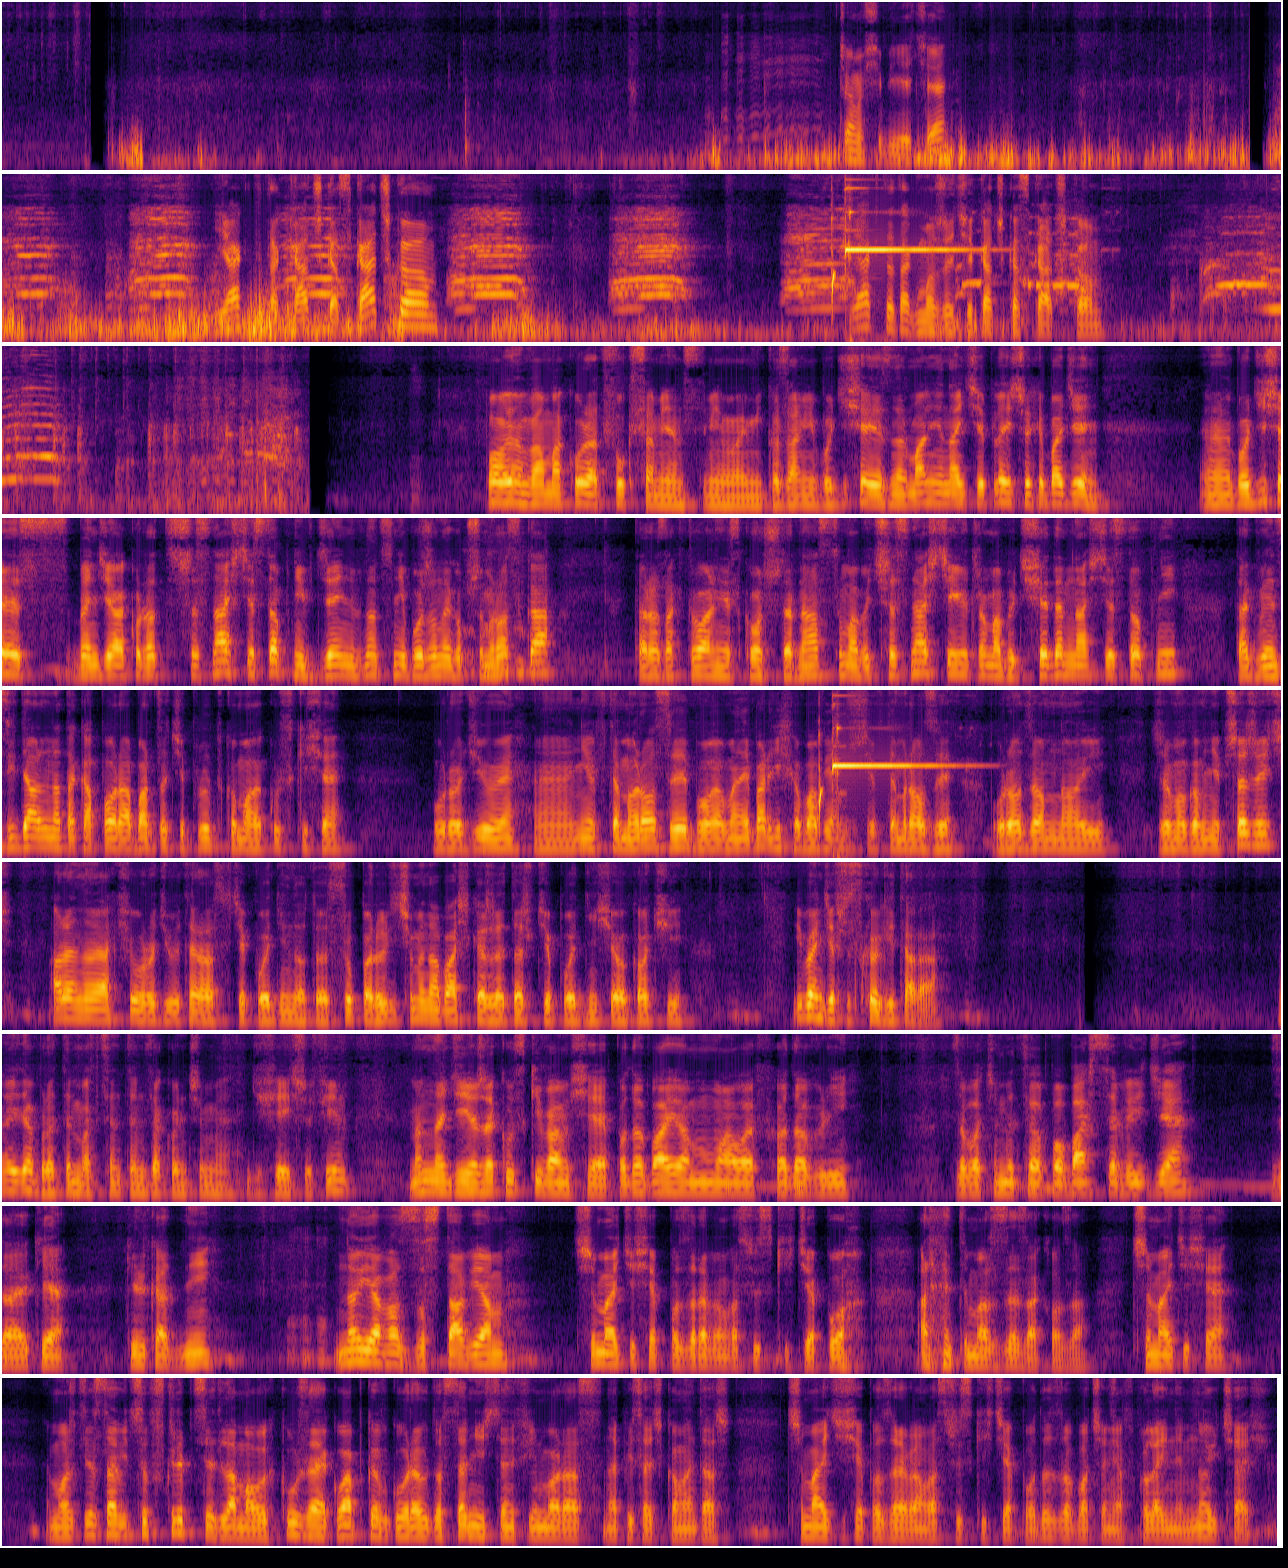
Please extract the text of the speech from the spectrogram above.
Czemu się bijecie? Jak to ta kaczka z kaczką? Jak to tak możecie kaczka z kaczką? Powiem wam akurat fuksa miałem z tymi moimi kozami, bo dzisiaj jest normalnie najcieplejszy chyba dzień. E, Bo dzisiaj jest, będzie akurat 16 stopni w dzień, w nocy niebłożonego przymrozka. Teraz aktualnie jest około 14, ma być 16, jutro ma być 17 stopni. Tak więc idealna taka pora, bardzo cieplutko, małe kuski się urodziły. E, Nie w te mrozy, bo najbardziej się obawiałem, że się w te mrozy urodzą, no i że mogą nie przeżyć. Ale no jak się urodziły teraz w ciepłe dni, no to jest super. Liczymy na Baśkę, że też w ciepłe dni się okoci. I będzie wszystko gitara. No i dobra, tym akcentem zakończymy dzisiejszy film. Mam nadzieję, że kuski Wam się podobają, małe w hodowli. Zobaczymy co po Baśce wyjdzie za jakie kilka dni. No i ja Was zostawiam. Trzymajcie się, pozdrawiam Was wszystkich ciepło, ale Ty masz zeza koza. Trzymajcie się. Możecie zostawić subskrypcję dla małych kuzek, łapkę w górę, udostępnić ten film oraz napisać komentarz. Trzymajcie się, pozdrawiam Was wszystkich ciepło. Do zobaczenia w kolejnym. No i cześć.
